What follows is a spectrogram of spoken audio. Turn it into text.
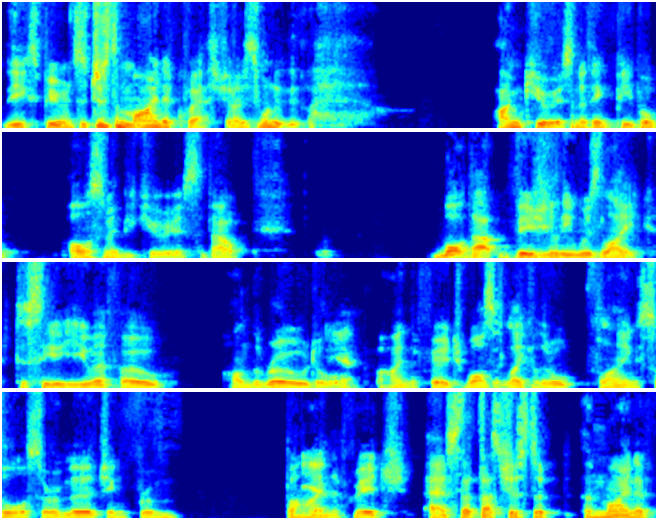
the experience, it's just a minor question. I just want to. I'm curious, and I think people also may be curious about what that visually was like to see a UFO on the road or yeah. behind the fridge. Was it like a little flying saucer emerging from behind yeah. the fridge? Uh, so that, that's just a, a minor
